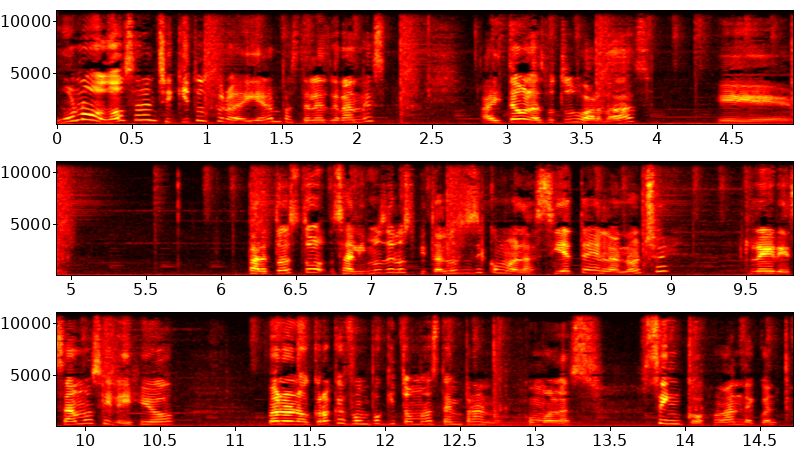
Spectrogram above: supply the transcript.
uno o dos eran chiquitos, pero ahí eran pasteles grandes. Ahí tengo las fotos guardadas. Eh, para todo esto salimos del hospital, no sé como a las 7 de la noche. Regresamos y le dije bueno, no, creo que fue un poquito más temprano, como a las 5, hagan de cuenta.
